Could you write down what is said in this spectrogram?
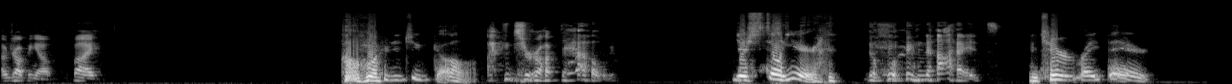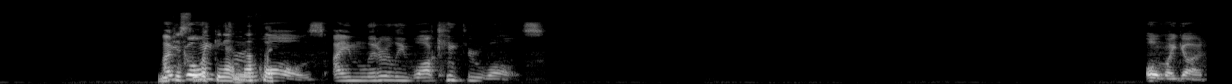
I'm dropping out. Bye. Where did you go? I dropped out. You're still here. No, I'm not. You're right there. You're I'm just going looking at through nothing. walls. I am literally walking through walls. Oh my god.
